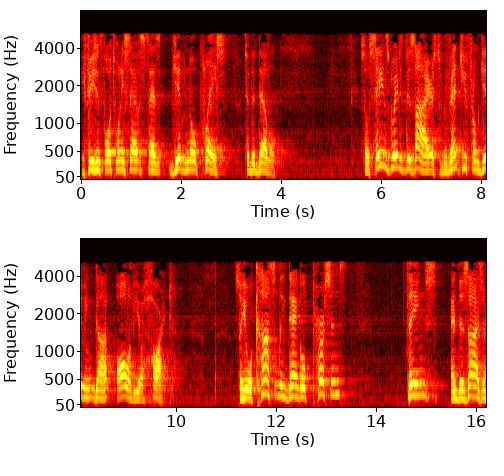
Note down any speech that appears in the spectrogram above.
Ephesians 4:27 says, "Give no place to the devil." So Satan's greatest desire is to prevent you from giving God all of your heart. So he will constantly dangle persons, things, and desires in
